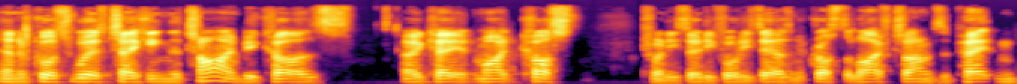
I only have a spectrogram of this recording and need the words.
And of course, worth taking the time because, okay, it might cost 20, 30, 40,000 across the lifetime of the patent.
